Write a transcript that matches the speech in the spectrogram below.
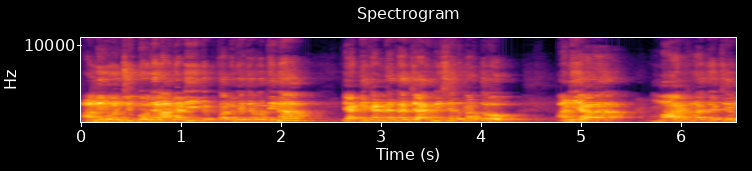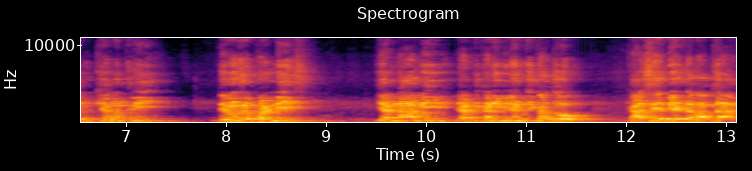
आम्ही वंचित बहुजन आघाडी तालुक्याच्या वतीनं या ठिकाणी त्यांचा जाहीर निषेध करतो. आणि ह्या महाराष्ट्र राज्याचे मुख्यमंत्री देवेंद्र फडणवीस यांना आम्ही या ठिकाणी विनंती करतो की असे बेजबाबदार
